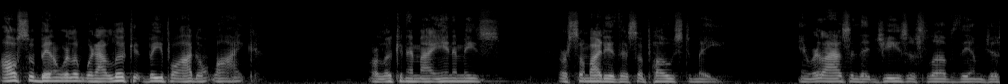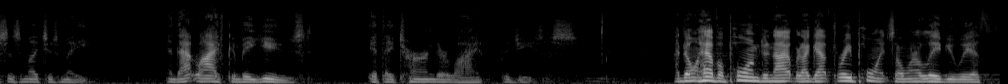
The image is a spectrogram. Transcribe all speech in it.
also being willing when I look at people I don't like or looking at my enemies or somebody that's opposed to me and realizing that Jesus loves them just as much as me. And that life can be used if they turn their life to Jesus. I don't have a poem tonight, but I got three points I want to leave you with.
